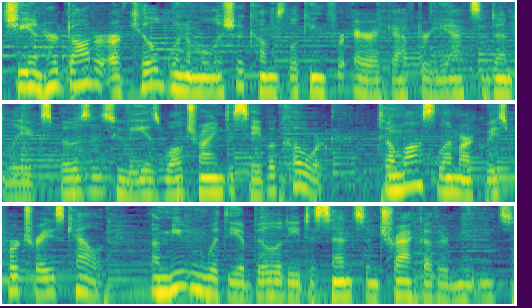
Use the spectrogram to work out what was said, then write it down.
She and her daughter are killed when a militia comes looking for Eric after he accidentally exposes who he is while trying to save a coworker. Tomas Lemarquis portrays Caliban, a mutant with the ability to sense and track other mutants,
